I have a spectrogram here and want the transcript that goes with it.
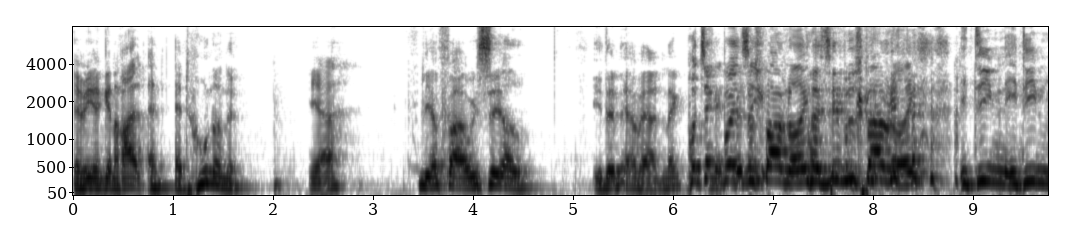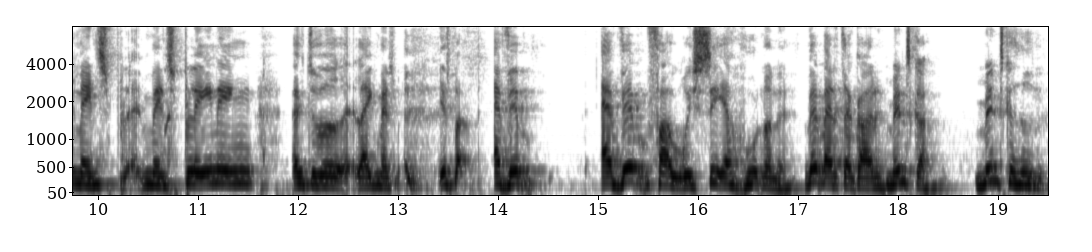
jeg mener generelt, at, at hunderne ja. bliver favoriseret i den her verden. Ikke? Prøv at tænke Men, på men at du se- spørger om noget, Prøv at ikke? se på- Du spørger om noget, ikke? I din, i din manspl- mansplaining, øh, du ved, eller ikke mans... Jeg spørger, af hvem? Af hvem favoriserer hunderne? Hvem er det, der gør det? Mennesker. Menneskeheden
